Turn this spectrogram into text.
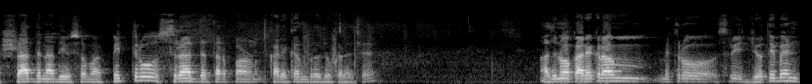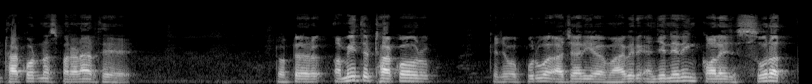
શ્રાદ્ધના દિવસોમાં પિતૃ શ્રાદ્ધ તર્પણ કાર્યક્રમ રજૂ કરે છે. આજનો કાર્યક્રમ મિત્રો શ્રી જ્યોતિબેન ઠાકોરના સ્મરણાર્થે ડોક્ટર અમિત ઠાકોર, કે જેઓ પૂર્વ આચાર્ય મહાવીર એન્જિનિયરિંગ કોલેજ સુરત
